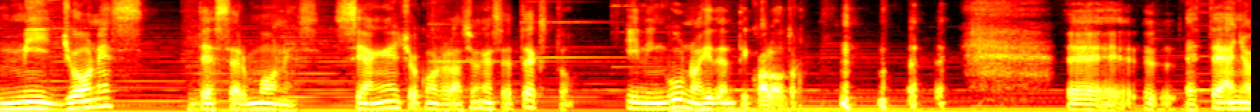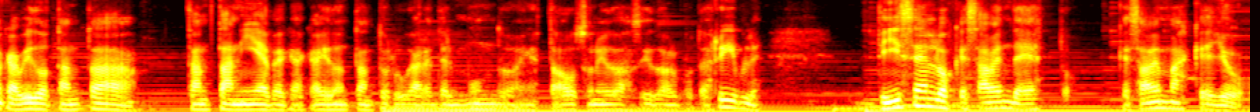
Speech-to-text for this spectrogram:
Millones de sermones se han hecho con relación a ese texto y ninguno es idéntico al otro. Eh, este año que ha habido tanta, tanta nieve que ha caído en tantos lugares del mundo, en Estados Unidos ha sido algo terrible. Dicen los que saben de esto, que saben más que yo,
